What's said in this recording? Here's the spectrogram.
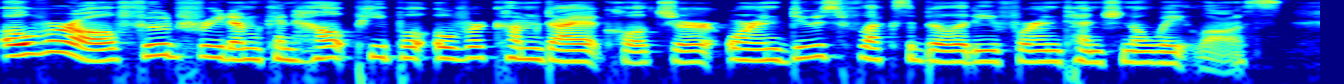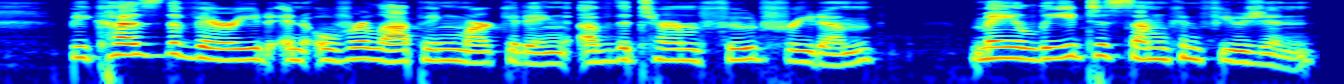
Overall, food freedom can help people overcome diet culture or induce flexibility for intentional weight loss. Because the varied and overlapping marketing of the term food freedom may lead to some confusion,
